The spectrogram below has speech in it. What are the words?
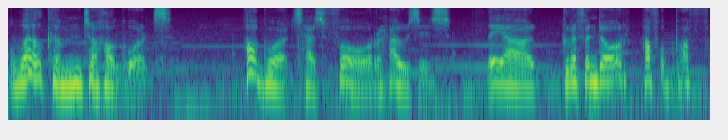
Welcome to Hogwarts. Hogwarts has four houses. They are Gryffindor, Hufflepuff,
